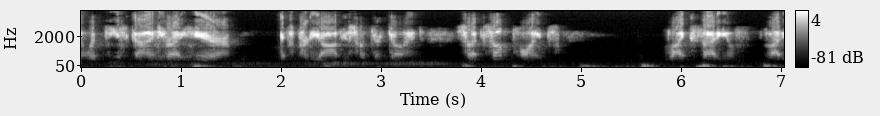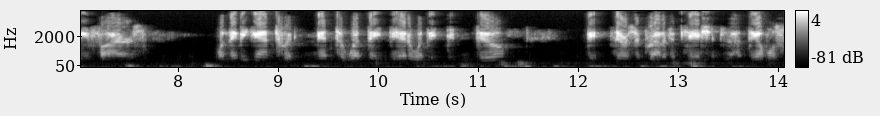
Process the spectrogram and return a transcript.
And with these guys right here, it's pretty obvious what they're doing. So at some point, like lighting, lighting fires, when they began to admit to what they did or what they didn't do, it, there's a gratification to that. They almost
